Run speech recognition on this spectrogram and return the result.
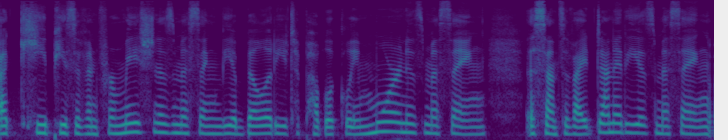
a key piece of information is missing, the ability to publicly mourn is missing, a sense of identity is missing.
